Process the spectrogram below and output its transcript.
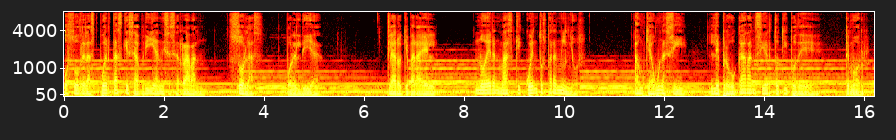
o sobre las puertas que se abrían y se cerraban solas el día. Claro que para él no eran más que cuentos para niños, aunque aún así le provocaban cierto tipo de temor.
